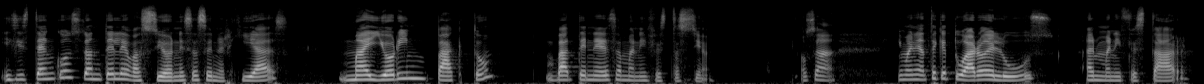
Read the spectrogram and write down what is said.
Y si está en constante elevación esas energías, mayor impacto va a tener esa manifestación. O sea, imagínate que tu aro de luz, al manifestar,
